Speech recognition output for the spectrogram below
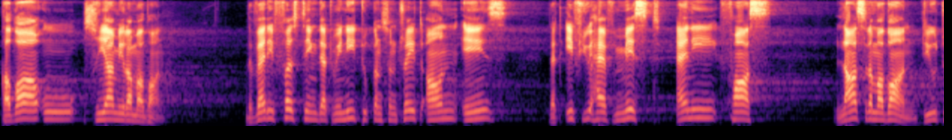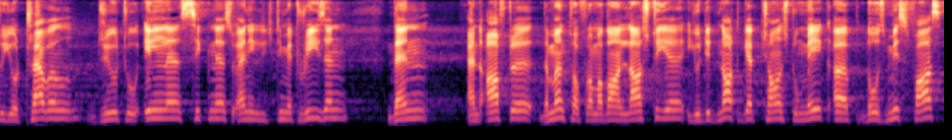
qada'u siyami Ramadan. The very first thing that we need to concentrate on is that if you have missed any fast last Ramadan due to your travel, due to illness, sickness, or any legitimate reason, then and after the month of Ramadan last year, you did not get chance to make up those missed fasts.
